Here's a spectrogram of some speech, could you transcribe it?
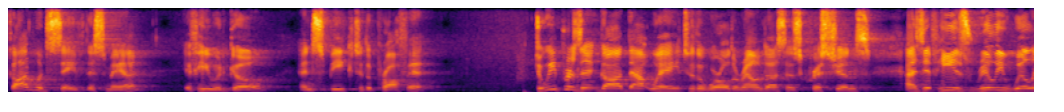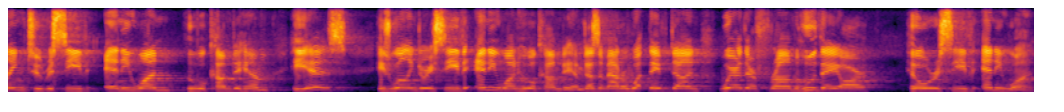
God would save this man if he would go and speak to the prophet. Do we present God that way to the world around us as Christians? As if he is really willing to receive anyone who will come to him? He is. He's willing to receive anyone who will come to him. Doesn't matter what they've done, where they're from, who they are. He'll receive anyone.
